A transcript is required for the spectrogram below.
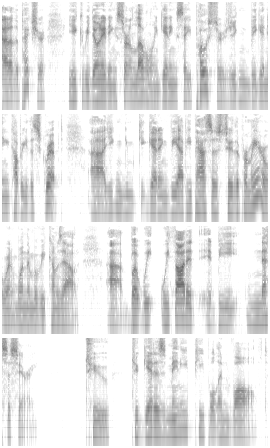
out of the picture. You could be donating a certain level and getting, say, posters. You can be getting a copy of the script. Uh, you can be getting VIP passes to the premiere when, when the movie comes out. Uh, but we, we thought it, it'd be necessary to to get as many people involved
